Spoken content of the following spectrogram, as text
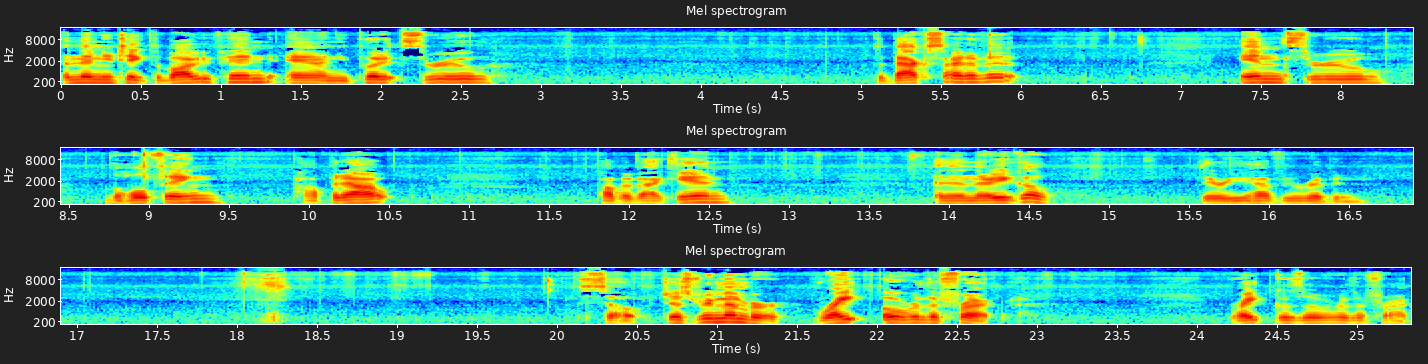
and then you take the bobby pin and you put it through the back side of it, in through the whole thing, pop it out, pop it back in, and then there you go. There you have your ribbon. So just remember, right over the front. Right goes over the front.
